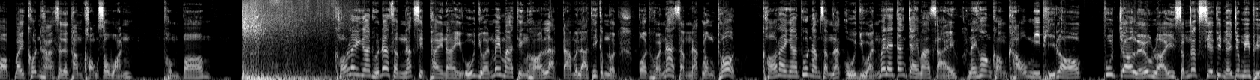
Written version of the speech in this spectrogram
ออกไปค้นหาสัจธรรมของสวรรค์ ผมปลอม ขอรายงานหัวหน้าสำนักสิทธิภายใน อูหยวนไม่มาถึงหอหลักตามเวลาที่กำหนดปรดหัวหน้าสำนักลงโทษ ขอรายงานผู้นำสำนักอูหยวนไม่ได้ตั้งใจมาสายในห้องของเขามีผีหลอก พูดจาเหลวไหลสำนักเซียนที่ไหนจะมีผี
